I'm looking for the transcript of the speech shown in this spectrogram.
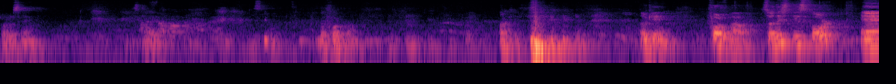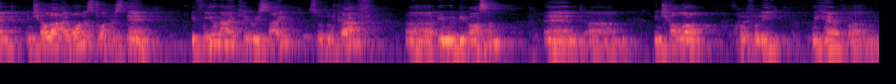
What was saying? The fourth one. Okay. Okay? Fourth power. So this, these four, and inshallah, I want us to understand, if you and I can recite Surah Al-Kahf, uh, it would be awesome. And um, inshallah, hopefully, we have um,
